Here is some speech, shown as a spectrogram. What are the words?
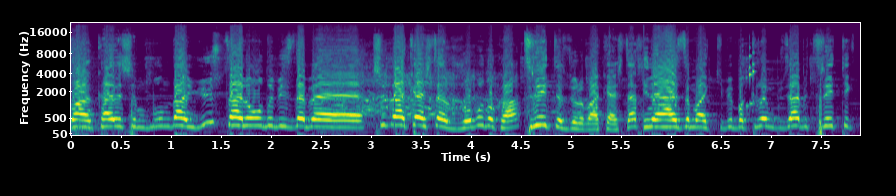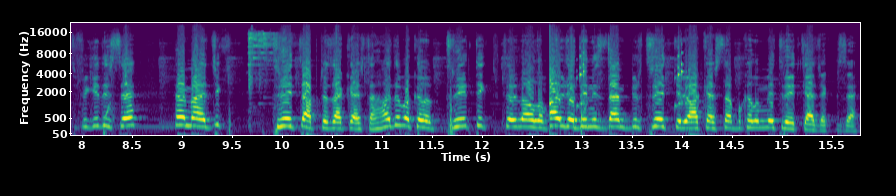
Ulan kardeşim bundan 100 tane oldu bizde be. Şimdi arkadaşlar Robodog'a trade yazıyorum arkadaşlar. Yine her zaman gibi bakalım güzel bir trade teklifi gelirse hemencik trade yapacağız arkadaşlar. Hadi bakalım trade tekliflerini alalım. Halde Deniz'den bir trade geliyor arkadaşlar. Bakalım ne trade gelecek bize.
